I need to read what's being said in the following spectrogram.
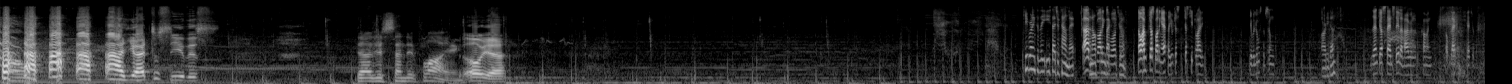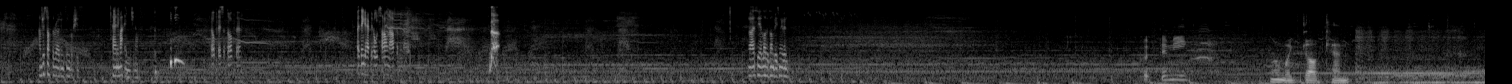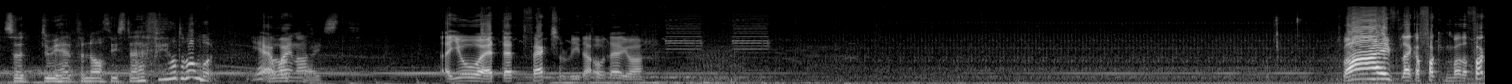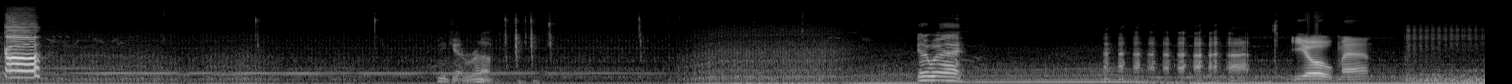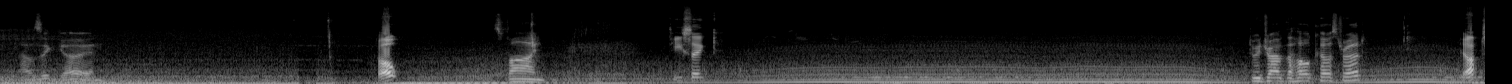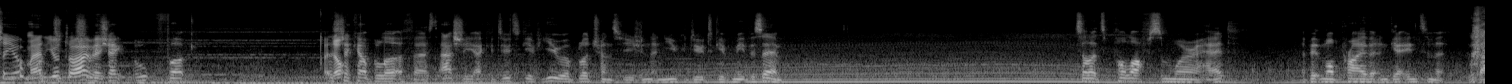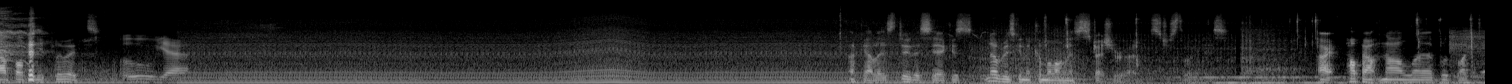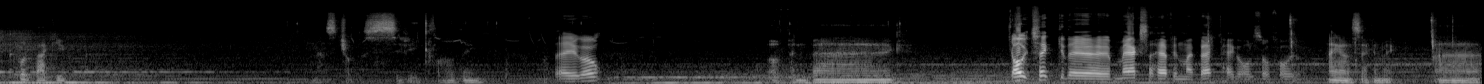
Oh, you had to see this. did I just send it flying? Oh yeah. Me. Oh my god, Ken. So, do we head for northeast airfield or what? Yeah, Oh, why not? Christ. Are you at that factory? There? Oh, there you are. Drive like a fucking motherfucker! Need to get a run up. Get away! Yo, man. How's it going? Oh, It's fine. desync. Do we drive the whole coast road? Up to you, man. You're should driving. check? Oh fuck! Let's check out Balota first. Actually, I could do to give you a blood transfusion, and you could do to give me the same. So let's pull off somewhere ahead, a bit more private, and get intimate with our bodily fluids. Oh yeah. Okay, let's do this here because nobody's going to come along this stretch of road. It's just the way it is. All right, pop out and I'll uh, blood bag, blood bag you. Let's drop the civvy clothing. There you go. Open bag. Oh, take the max I have in my backpack also for you. Hang on a second, mate. Uh,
